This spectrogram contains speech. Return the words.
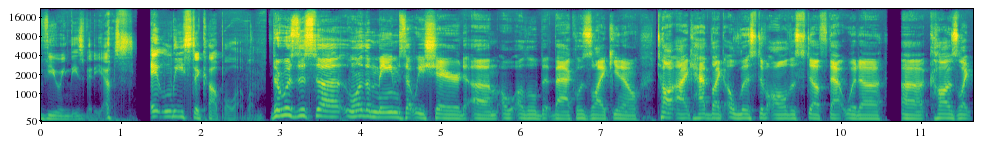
viewing these videos. At least a couple of them. There was this uh one of the memes that we shared um a, a little bit back was like you know talk like had like a list of all the stuff that would uh uh cause like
